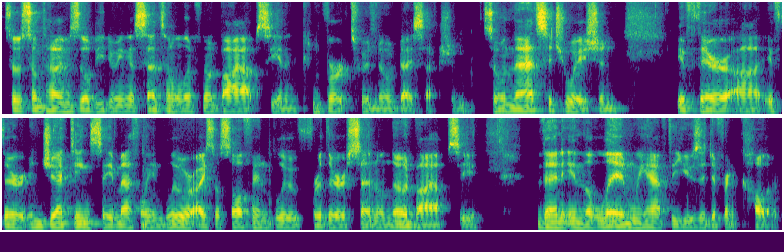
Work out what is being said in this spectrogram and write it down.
So sometimes they'll be doing a sentinel lymph node biopsy and then convert to a node dissection. So in that situation, if they're uh, if they're injecting say methylene blue or isosulfan blue for their sentinel node biopsy, then in the limb we have to use a different color,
